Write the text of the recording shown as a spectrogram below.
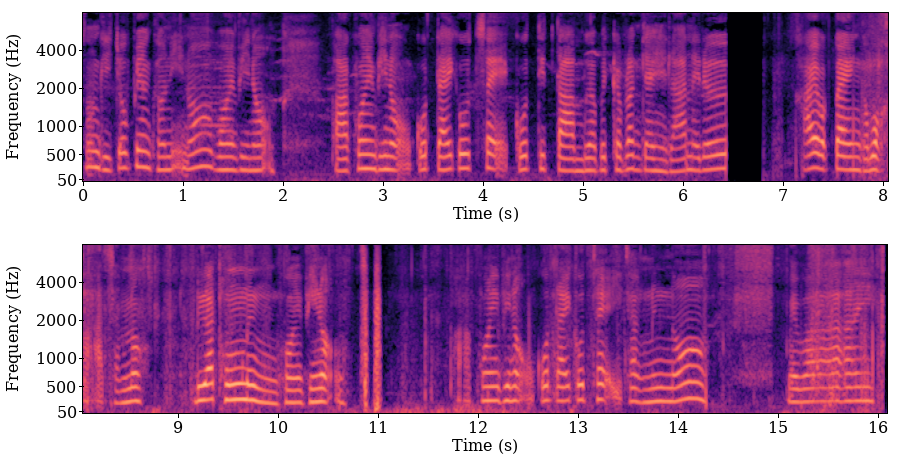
ส่งกี่จบเพียงเท่านี้เนาะพ่อแม่พี่น้องฝากพ่อแม่พี่น้องกดไลค์กดแชร์กดติดตามเพื่อเป็นกำลังใจให้ร้านในเด้อคลายบักแตงกับบอกขาดซ้ำเนาะเรือทงหนึ่งพ่อแม่พี่น้องฝากพ่อแม่พี่น้องกดไลค์กดแชร์อีกครั้งหนึ่งเนาะ บ๊ายบาย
